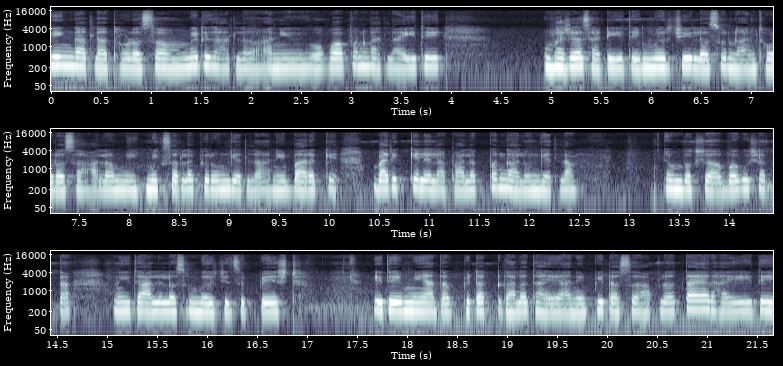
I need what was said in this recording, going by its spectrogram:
हिंग घातला थोडंसं मीठ घातलं आणि ओवा पण घातला. इथे भज्यासाठी इथे मिरची लसूण आणि थोडंसं आलं. मी मिक्सरला फिरून घेतलं आणि बारीक के बारीक केलेला पालक पण घालून घेतला. तुम्ही बघ बघू शकता. आणि इथे आलं लसूण मिरचीचं पेस्ट. इथे मी आता पिठात घालत आहे आणि पीठ असं आपलं तयार आहे इथे.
